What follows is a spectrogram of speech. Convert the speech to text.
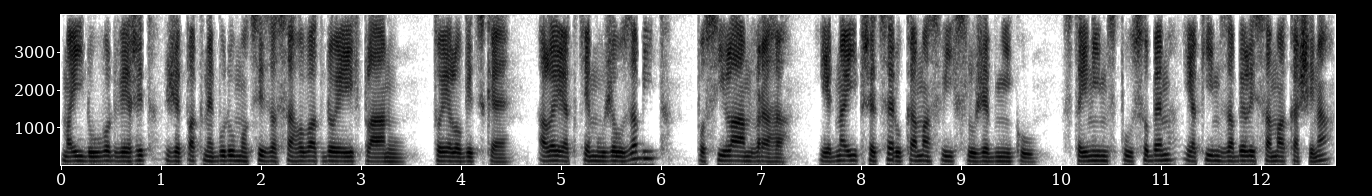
Mají důvod věřit, že pak nebudu moci zasahovat do jejich plánů. To je logické. Ale jak tě můžou zabít? Posílám vraha. Jednají přece rukama svých služebníků. Stejným způsobem, jakým zabili sama Kašina?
